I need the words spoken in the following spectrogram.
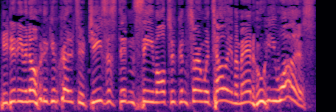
He didn't even know who to give credit to. Jesus didn't seem all too concerned with telling the man who he was.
